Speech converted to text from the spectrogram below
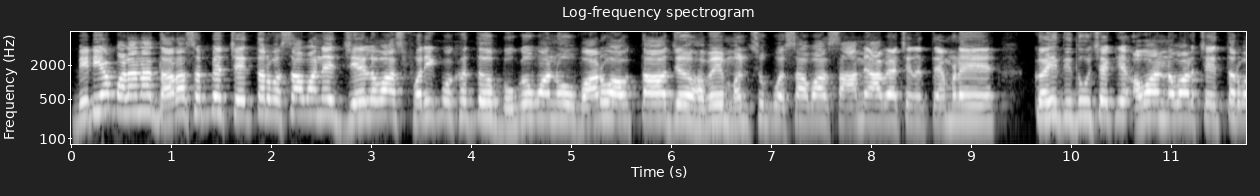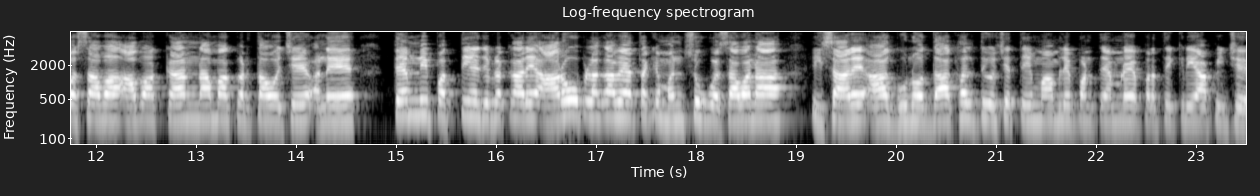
ડેડિયાપાડાના ધારાસભ્ય ચેતર વસાવાને જેલવાસ ફરી વખત ભોગવવાનો વારો આવતા જ હવે મનસુખ વસાવા સામે આવ્યા છે અને તેમણે કહી દીધું છે કે અવારનવાર ચેતર વસાવા આવા કારનામા કરતા હોય છે અને તેમની પત્નીએ જે પ્રકારે આરોપ લગાવ્યા હતા કે મનસુખ વસાવાના ઈશારે આ ગુનો દાખલ થયો છે તે મામલે પણ તેમણે પ્રતિક્રિયા આપી છે.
